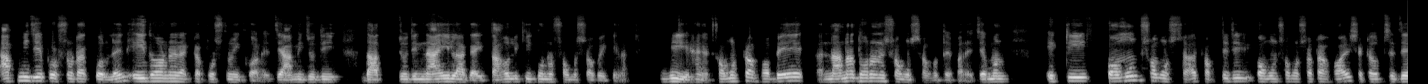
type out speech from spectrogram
আপনি যে প্রশ্নটা করলেন এই ধরনের একটা প্রশ্নই করে যে আমি যদি দাঁত যদি নাই লাগাই তাহলে কি কোনো সমস্যা হবে কিনা? জি, হ্যাঁ, সমস্যা হবে নানা ধরনের সমস্যা হতে পারে। যেমন একটি কমন সমস্যা সবচেয়ে যে কমন সমস্যাটা হয় সেটা হচ্ছে যে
